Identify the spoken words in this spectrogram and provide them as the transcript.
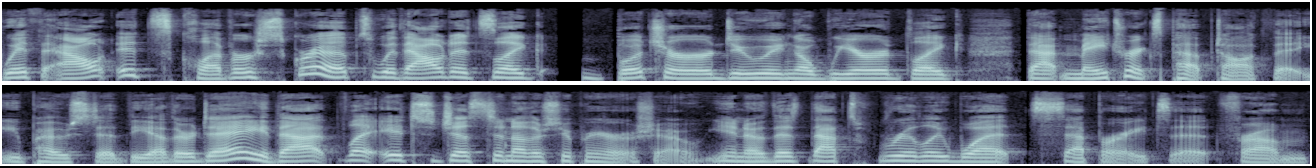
Without its clever scripts, without its like butcher doing a weird like that Matrix pep talk that you posted the other day, that like it's just another superhero show. You know, this that's really what separates it from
